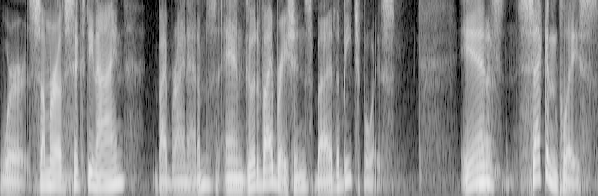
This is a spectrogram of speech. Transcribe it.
were Summer of 69 by Bryan Adams and Good Vibrations by the Beach Boys. In second place,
